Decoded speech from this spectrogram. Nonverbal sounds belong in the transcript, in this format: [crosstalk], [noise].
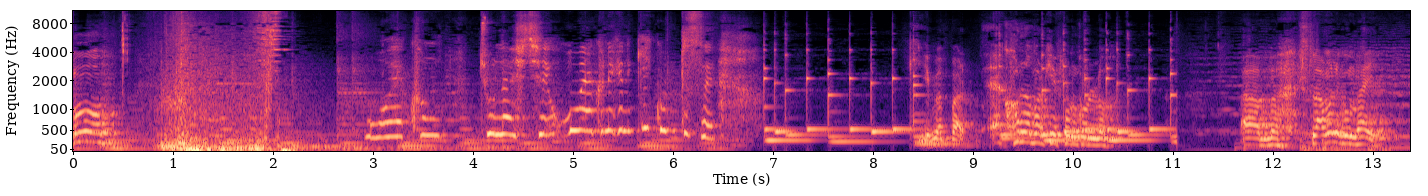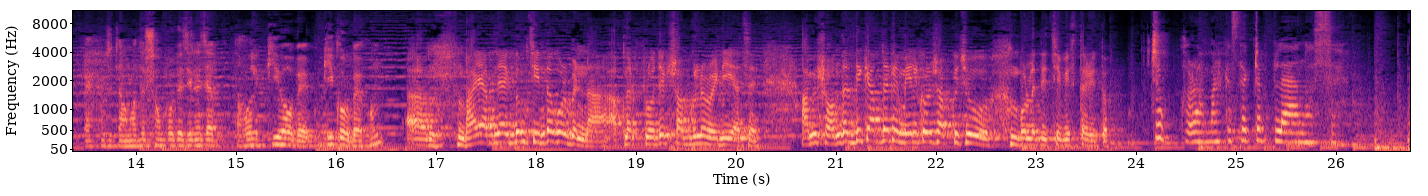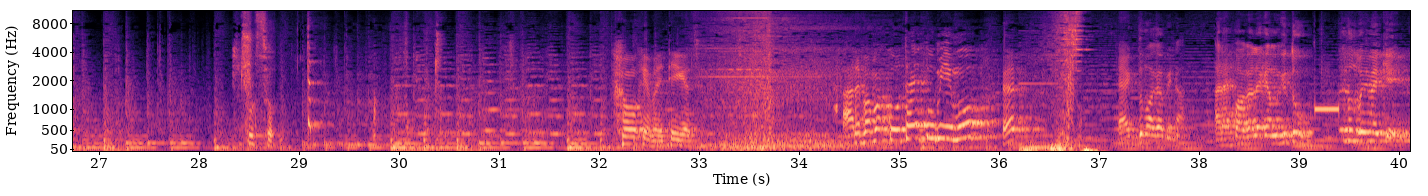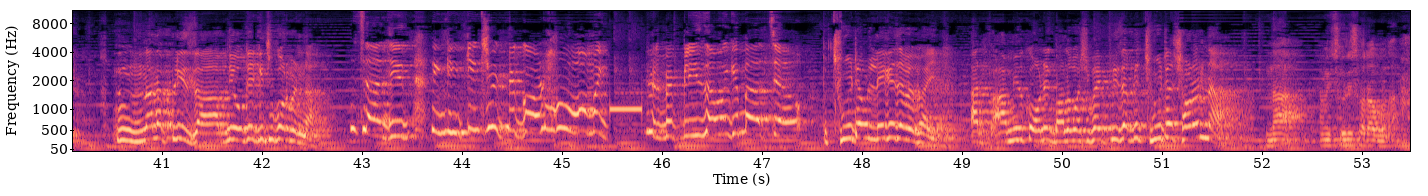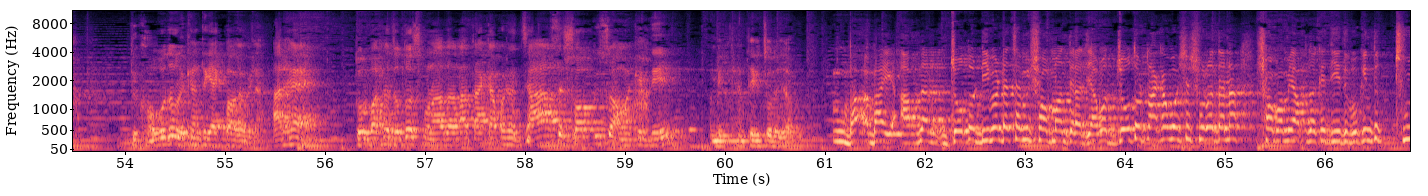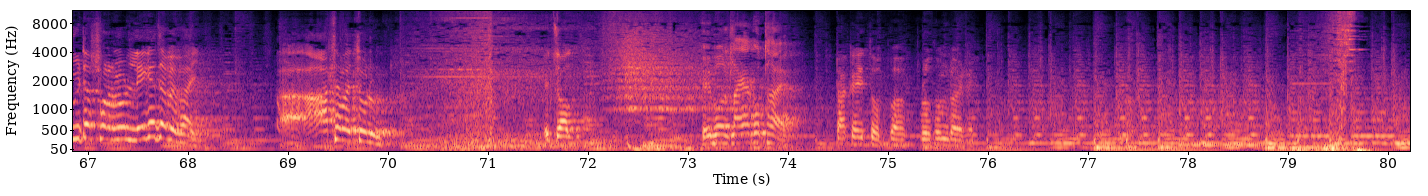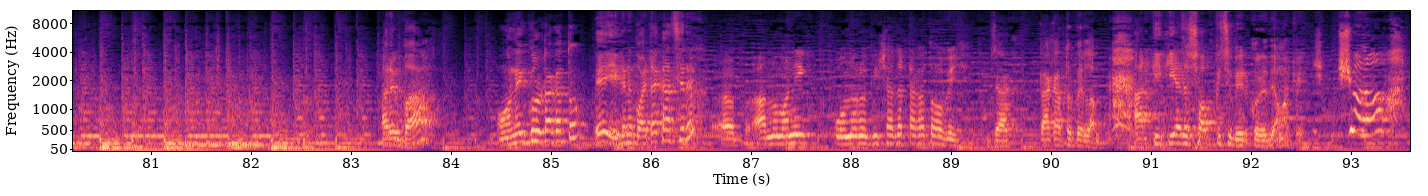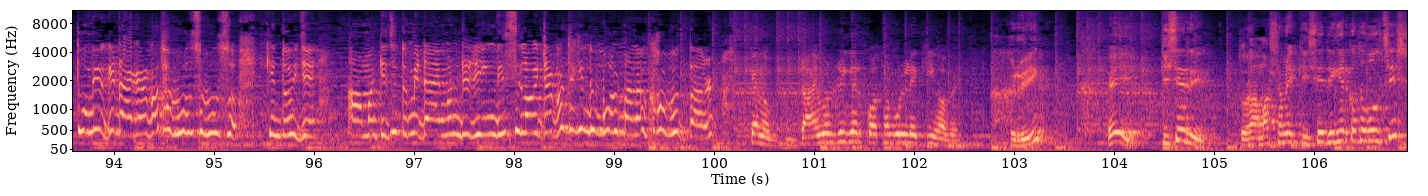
মো। ও এখন চলে আসছে। ও এখন এখানে কি করতেছে? কি ব্যাপার? এখন আবার কে ফোন করল? সালাম আলাইকুম ভাই। এখন যদি আমাদের সম্পর্কে জেনে যায় তাহলে কি হবে? কি করবে এখন? ভাই আপনি একদম চিন্তা করবেন না। আপনার প্রজেক্ট সবগুলো রেডি আছে। আমি সন্ধ্যার দিকে আপনাকে মেল করে সবকিছু বলে দিচ্ছি বিস্তারিত। চুপ কর আমার কাছে একটা প্ল্যান আছে। কি ওকে ভাই ঠিক আছে। আরে বাবা কোথায় তুমি ইমু? হ্যাঁ? একদম আগাবি না। আর এক পাগালে আমি কিন্তু মেয়েকে না না প্লিজ আপনি ওকে কিছু করবেন না। সাজিদ কিছু একটা করো আমাকে ফেলবে প্লিজ আমাকে বাঁচাও। ছুরিটা ওর লেগে যাবে ভাই। আর আমি ওকে অনেক ভালোবাসি ভাই প্লিজ আপনি ছুরিটা সরান না। না আমি ছুরি সরাবো না। তুই খবর দাও এখান থেকে এক পাগাবি না। আর হ্যাঁ তোর বাসায় যত সোনা দানা টাকা পয়সা যা আছে সব কিছু আমাকে দে আমি এখান থেকে চলে যাব। ভাই আপনার যত ডিমান্ড আছে আমি সব মানতে রাজি। আমার যত টাকা পয়সা সোনা দানা সব আমি আপনাকে দিয়ে দেবো। কিন্তু ছুরিটা সরানোর লেগে যাবে ভাই। আচ্ছা ভাই চলুন। এ চল। এই বল টাকা কোথায়? টাকাই তো প্রথম ডয়রে আরে বাহ! অনেকগুলো টাকা তো? এই এখানে কয় টাকা আছে রে? আনুমানিক পনেরো বিশ হাজার টাকা তো হবেই। যাক টাকা তো পেলাম। আর কি কি আছে সব কিছু বের করে দে আমাকে। শোনো তুমি ওকে টাকার কথা বলছো বলছো? কিন্তু ওই যে আমাকে যে তুমি ডায়মন্ড রিং দিছিলে ওইটার কথা কিন্তু বলবা না খবরদার। কেন? ডায়মন্ড রিগের কথা বললে কি হবে? রিং এই কিসের রিং তোরা আমার সামনে কিসের রিং এর কথা বলছিস?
